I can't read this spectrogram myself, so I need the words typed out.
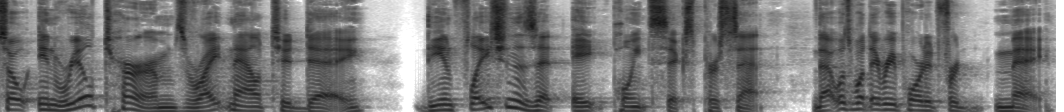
So in real terms, right now today, the inflation is at 8.6%. That was what they reported for May.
